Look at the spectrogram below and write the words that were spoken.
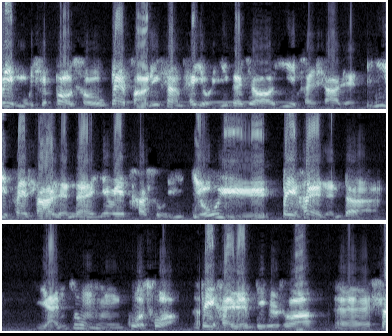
为母亲报仇，在法律上他有一个叫义愤杀人。义愤杀人呢，因为他属于由于被害人的严重过错，被害人比如说呃伤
